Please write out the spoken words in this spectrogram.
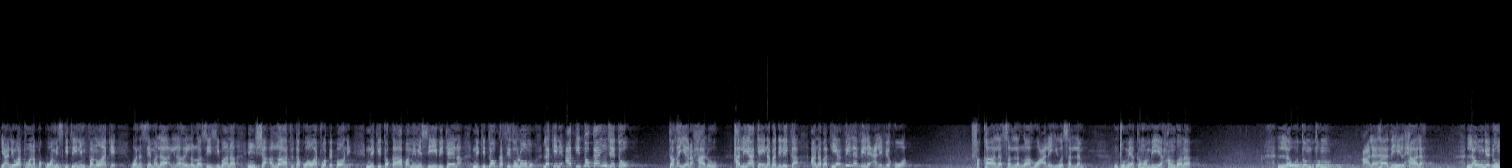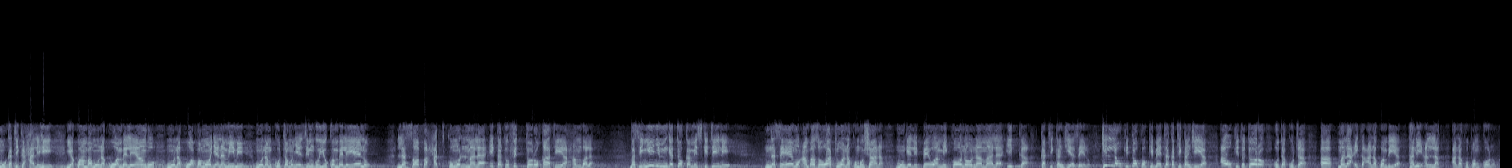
yaani watu wanapokuwa misikitini mfano wake wanasema la ilaha illallah sisi bwana insha allah tutakuwa watu wa peponi nikitoka hapa mimi siibi tena nikitoka sidhulumu lakini akitoka nje tu taghayara haluhu hali yake inabadilika anabakia vile vile alivyokuwa faqala salllahu alaihi wasallam mtume akamwambia handhala lau dumtum ala hadhihi lhala lau ungedumu katika hali hii ya kwamba munakuwa mbele yangu munakuwa pamoja na mimi munamkuta mwenyezi mungu yuko mbele yenu lasafahatkum lmalaikatu fi turuqati ya handhala basi nyinyi mngetoka misikitini na sehemu ambazo watu wanakumbushana mungelipewa mikono na malaika katika njia zenu. Kila ukitoka ukibeta katika njia au kitotoro utakuta uh, malaika anakwambia hanian lak anakupa mkono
